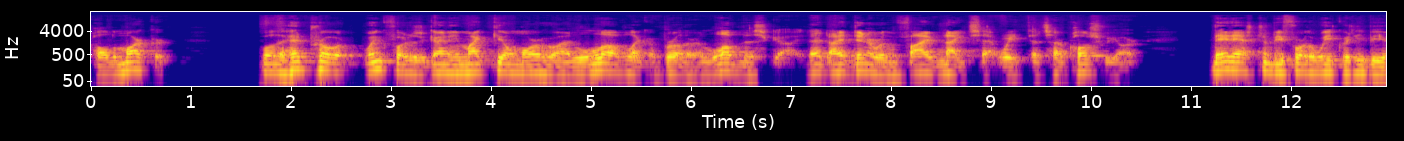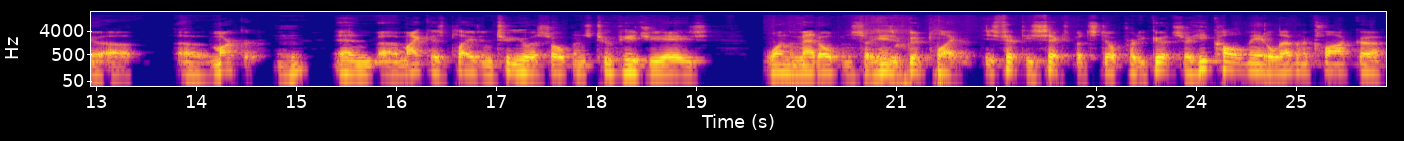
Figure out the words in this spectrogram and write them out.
called a marker. Well, the head pro at Wingfoot is a guy named Mike Gilmore, who I love like a brother. I love this guy. That, I had dinner with him five nights that week. That's how close we are. They'd asked him before the week would he be a, a, a marker. Mhm. And uh, Mike has played in two U.S. Opens, two PGAs, won the Met Open, so he's a good player. He's 56, but still pretty good. So he called me at 11 o'clock uh,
